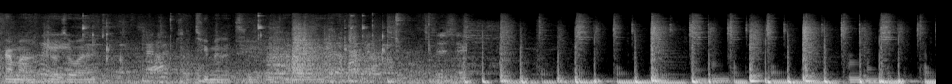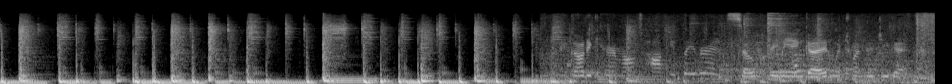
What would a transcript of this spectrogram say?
crema goes away. So two minutes is got a caramel toffee flavor and it's so creamy and good. Which one did you get?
